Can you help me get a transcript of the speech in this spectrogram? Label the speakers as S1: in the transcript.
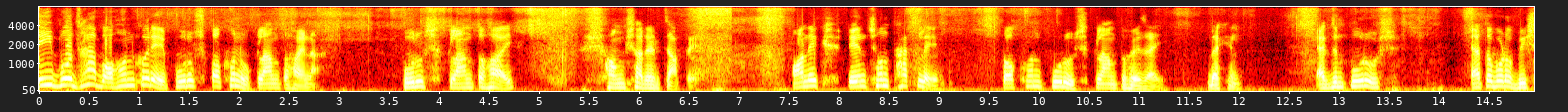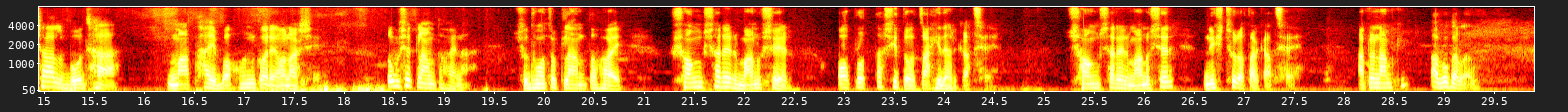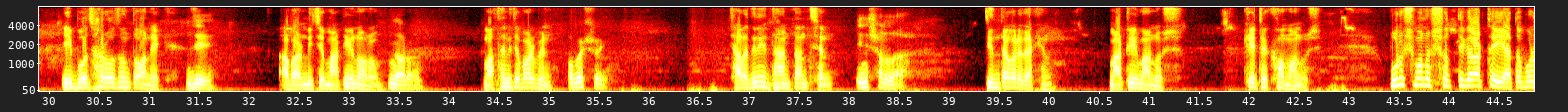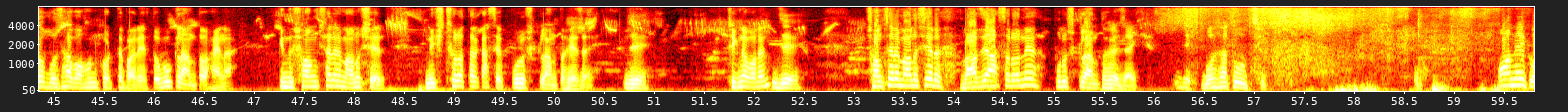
S1: এই বোঝা বহন করে পুরুষ কখনো ক্লান্ত হয় না। পুরুষ ক্লান্ত হয় সংসারের চাপে। অনেক টেনশন থাকলে তখন পুরুষ ক্লান্ত হয়ে যায়। দেখেন, একজন পুরুষ এত বড় বিশাল বোঝা মাথায় বহন করে অনাসে তবু সে ক্লান্ত হয় না। শুধুমাত্র ক্লান্ত হয় সংসারের মানুষের অপ্রত্যাশিত চাহিদার কাছে, সংসারের মানুষের নিষ্ঠুরতার কাছে। আপনার নাম কি?
S2: আবু কালাম।
S1: এই বোঝার ওজন তো অনেক।
S2: জি।
S1: আবার নিচে মাটিও নরম।
S2: নরম।
S1: মাথা নিতে পারবেন?
S2: অবশ্যই।
S1: সারাদিনই ধান টানছেন?
S2: ইনশাল্লাহ।
S1: চিন্তা করে দেখেন মাটির মানুষ খেটে খাওয়া মানুষ। পুরুষ মানুষ সত্যিকার অর্থে এত বড় বোঝা বহন করতে পারে তবু ক্লান্ত হয় না। কিন্তু সংসারের মানুষের নিষ্ঠুরতার কাছে পুরুষ ক্লান্ত হয়ে যায়।
S2: জি।
S1: ঠিক না বলেন?
S2: জি।
S1: সংসারের মানুষের বাজে আচরণে পুরুষ ক্লান্ত হয়ে যায়। বোঝা তুলছি। অনেক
